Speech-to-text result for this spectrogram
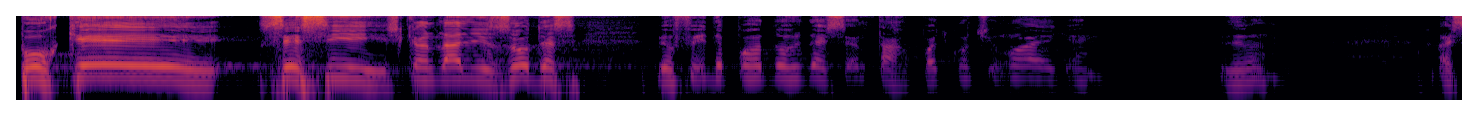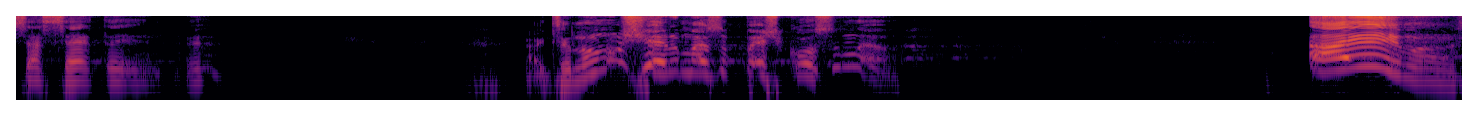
Porque você se escandalizou desse. Meu filho, depois dos 10 centavos, pode continuar aí. Mas está certo aí. Aí não, não cheiro mais o pescoço, não. Aí, irmãos.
